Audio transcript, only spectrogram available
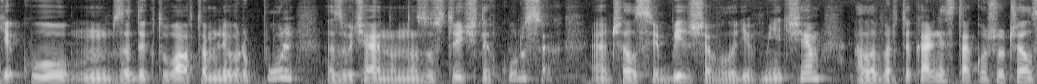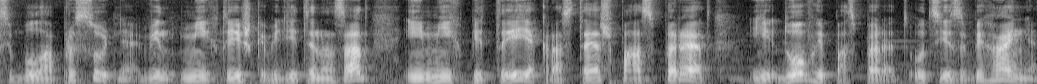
яку задиктував там Ліверпуль, звичайно, на зустрічних курсах е, Челсі більше володів м'ячем, але вертикальність також у Челсі була присутня. Він міг трішки відійти назад і міг піти якраз теж пас вперед. І довгий пас вперед у ці забігання,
